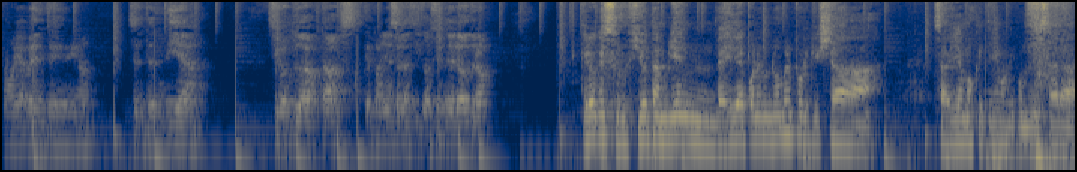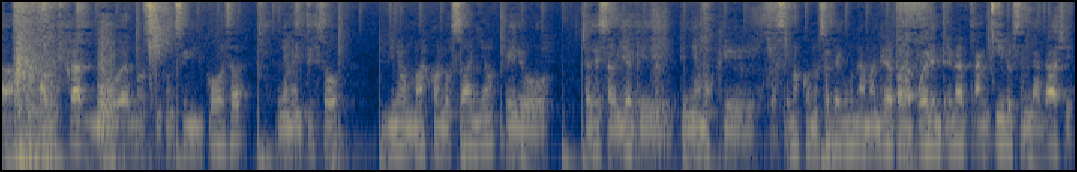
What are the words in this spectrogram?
obviamente se entendía si vos tú estabas, te ponías en la situación del otro. Creo que surgió también la idea de poner un nombre porque ya sabíamos que teníamos que comenzar a, a buscar, movernos y conseguir cosas. Obviamente eso vino más con los años, pero ya se sabía que teníamos que, hacernos conocer de alguna manera para poder entrenar tranquilos en la calle.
